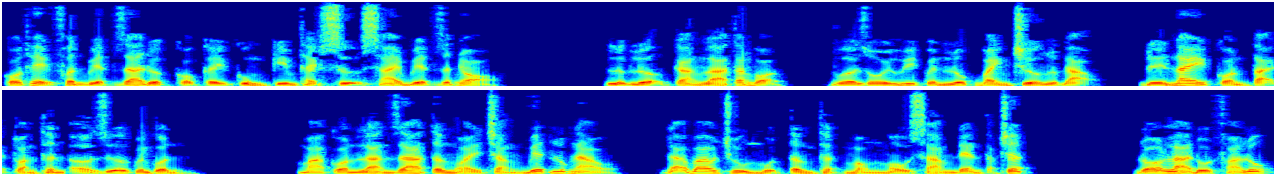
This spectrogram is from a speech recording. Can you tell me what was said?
có thể phân biệt ra được có cây cùng kim thạch sự sai biệt rất nhỏ. Lực lượng càng là tăng gọn vừa rồi huy quyền lúc bành trướng lực đạo, đến nay còn tại toàn thân ở giữa quanh quần mà còn làn ra tầng ngoài chẳng biết lúc nào, đã bao trùm một tầng thật mỏng màu xám đen tạp chất đó là đột phá lúc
